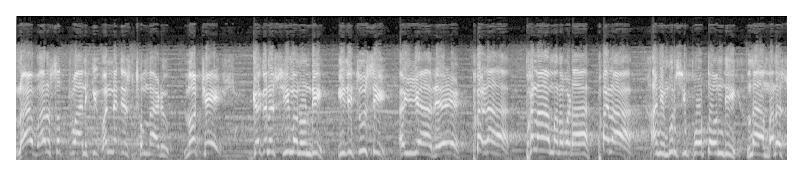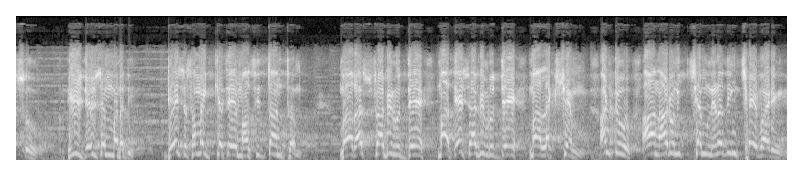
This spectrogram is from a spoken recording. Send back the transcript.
నా వారసత్వానికి వన్నెదిస్తున్నాడు లోకేష్. గగన సీమ నుండి ఇది చూసి అయ్యా రే ఫలా ఫలా మనవడా ఫలా అని మురిసిపోతోంది నా మనస్సు. ఈ దేశం మనది. దేశ సమైక్యతే మా సిద్ధాంతం. మా రాష్ట్రాభివృద్ధే మా దేశాభివృద్ధే మా లక్ష్యం అంటూ ఆనాడు నిత్యం నినదించేవాడి.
